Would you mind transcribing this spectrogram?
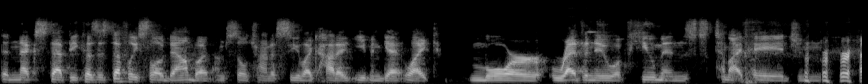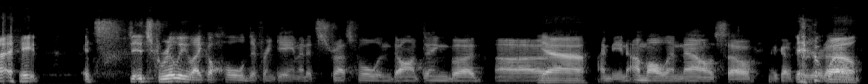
the next step because it's definitely slowed down, but I'm still trying to see like how to even get like more revenue of humans to my page and right. it's it's really like a whole different game and it's stressful and daunting but uh yeah. i mean i'm all in now so i gotta figure it well, out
